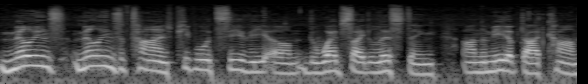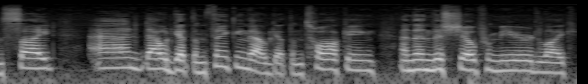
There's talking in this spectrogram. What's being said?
millions millions of times people would see the um, the website listing on the meetup.com site and that would get them thinking that would get them talking and then this show premiered like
